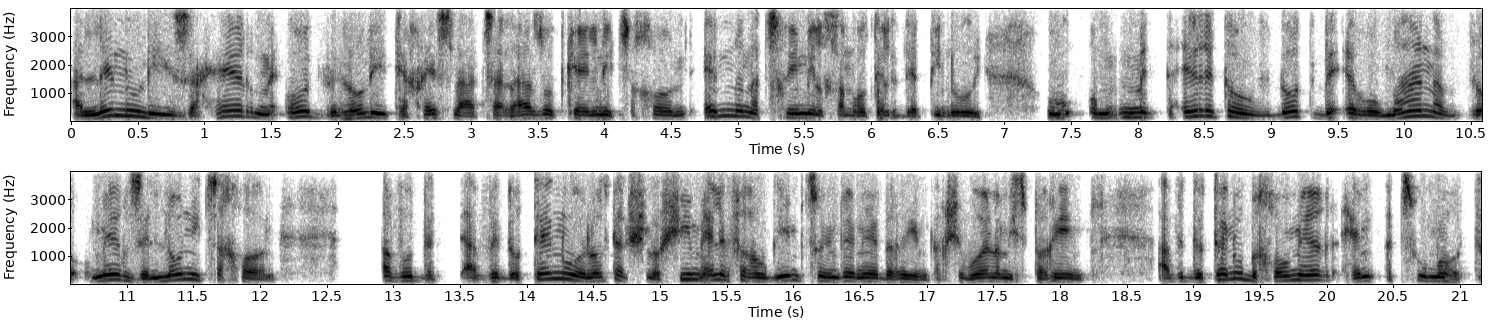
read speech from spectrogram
עלינו להיזהר מאוד ולא להתייחס להצלה הזאת כאל ניצחון. אין מנצחים מלחמות על ידי פינוי. הוא מתאר את העובדות בעירומן ואומר, זה לא ניצחון. עבוד, עבודותינו עולות על 30 אלף הרוגים, פצועים ונעדרים, תחשבו על המספרים. עבודותינו בחומר הן עצומות.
